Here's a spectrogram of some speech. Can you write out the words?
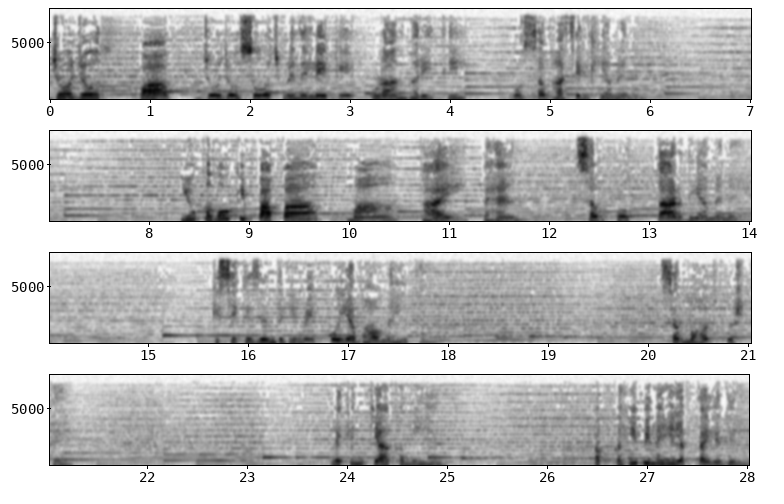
जो जो ख्वाब, जो जो सोच मैंने लेके उड़ान भरी थी, वो सब हासिल किया मैंने। यूँ कहो कि पापा, माँ, भाई, बहन, सबको तार दिया मैंने। किसी की ज़िंदगी में कोई अभाव नहीं था। सब बहुत खुश थे। लेकिन क्या कमी है? अब कहीं भी नहीं लगता ये दिल।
